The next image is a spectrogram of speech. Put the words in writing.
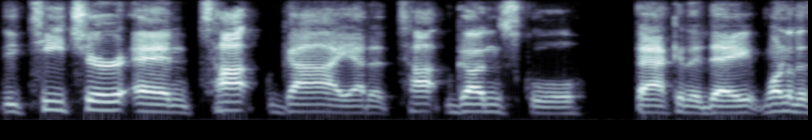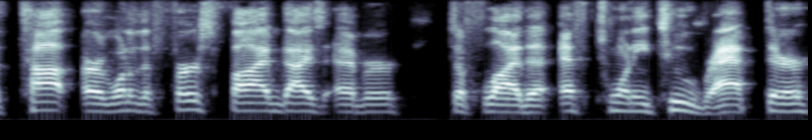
the teacher and top guy at a Top Gun school back in the day. One of the top or one of the first five guys ever to fly the F twenty two Raptor.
